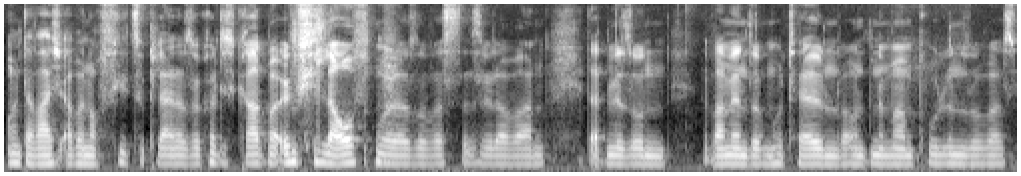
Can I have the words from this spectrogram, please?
Und da war ich aber noch viel zu klein, also konnte ich gerade mal irgendwie laufen oder sowas, dass wir da waren. Da hatten wir so ein, waren wir in so einem Hotel und war unten immer am Pool und sowas.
